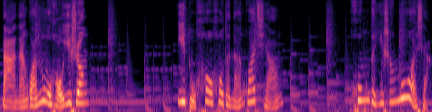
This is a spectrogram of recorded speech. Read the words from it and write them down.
大南瓜怒吼一声。一堵厚厚的南瓜墙，轰的一声落下，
